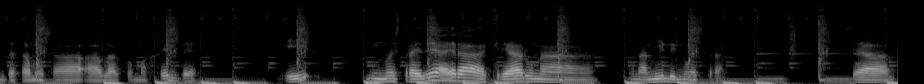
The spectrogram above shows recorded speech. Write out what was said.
empezamos a, hablar con más gente y nuestra idea era crear una, una mili nuestra. O sea,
